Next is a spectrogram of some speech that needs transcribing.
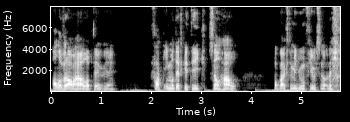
Alle vrouwen huilen op tv. Fuck, iemand heeft kritiek. Snel huil. Papa heeft een miljoen views nodig.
